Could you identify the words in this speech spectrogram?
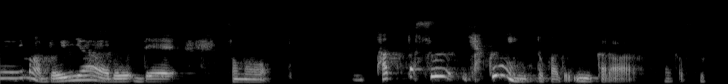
に今 VR で、その、たった数100人とかでいいから、なんかすっ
